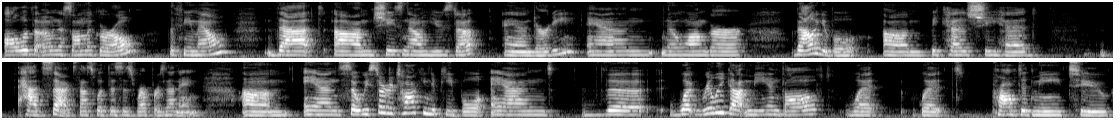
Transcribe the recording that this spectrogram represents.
all of the onus on the girl, the female, that um, she's now used up and dirty and no longer valuable um, because she had had sex. That's what this is representing. Um, and so we started talking to people, and the what really got me involved, what what prompted me to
